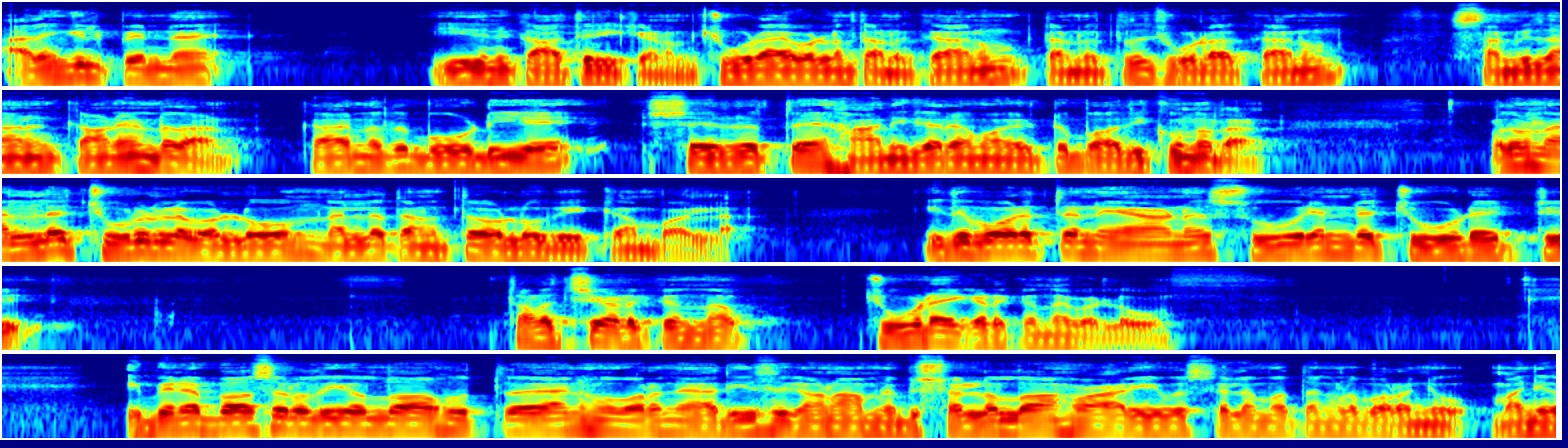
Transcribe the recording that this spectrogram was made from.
അല്ലെങ്കിൽ പിന്നെ ഇതിന് കാത്തിരിക്കണം. ചൂടായ വെള്ളം തണുക്കാനും തണുത്തത് ചൂടാക്കാനും സംവിധാനം കാണേണ്ടതാണ്. കാരണം അത് ബോഡിയെ ശരീരത്തെ ഹാനികരമായിട്ട് ബാധിക്കുന്നതാണ്. അതുകൊണ്ട് നല്ല ചൂടുള്ള വെള്ളവും നല്ല തണുത്ത വെള്ളവും ഉപയോഗിക്കാൻ പാടില്ല. ഇതുപോലെ തന്നെയാണ് സൂര്യന്റെ ചൂടേറ്റ് തളച്ച് കിടക്കുന്ന ചൂടായി കിടക്കുന്ന വെള്ളവും. ഇബിൻ അബ്ബാസ് റളിയല്ലാഹു തലാൻഹു പറഞ്ഞ ഹദീസ് കാണാം. നബി സല്ലാഹു അലൈഹി വസ്ലമ തങ്ങൾ പറഞ്ഞു മനു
